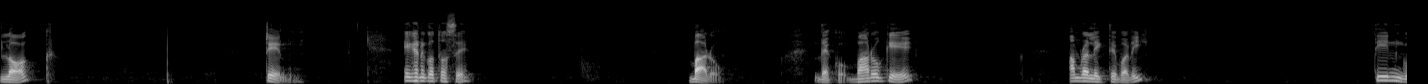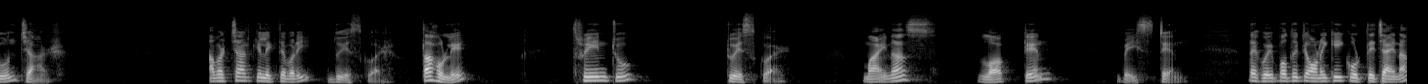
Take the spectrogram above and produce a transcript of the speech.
লগ টেন এখানে কত আছে? বারো। দেখো, বারোকে আমরা লিখতে পারি তিন গুণ চার। আবার চারকে লিখতে পারি দুই স্কোয়ার। তাহলে three into two square minus log ten base ten দেখো, এই পদ্ধতিটা অনেকেই করতে চায় না।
